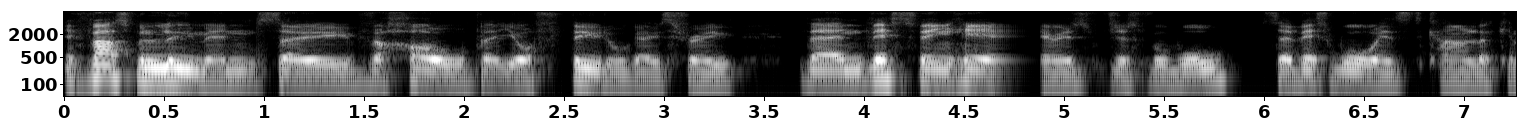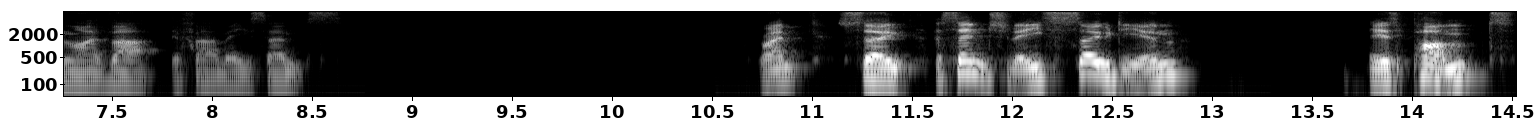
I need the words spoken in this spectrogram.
if that's the lumen, so the hole that your food will go through, then this thing here is just the wall. So this wall is kind of looking like that, if that makes sense. Right. So essentially sodium is pumped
